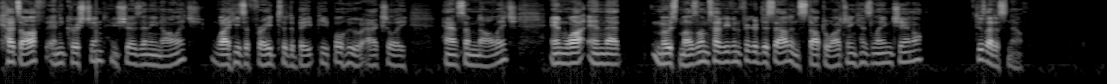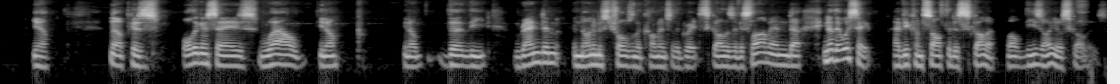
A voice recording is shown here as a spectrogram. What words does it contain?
cuts off any Christian who shows any knowledge? Why he's afraid to debate people who actually have some knowledge, and why, and that most Muslims have even figured this out and stopped watching his lame channel? Do let us know. Yeah, no, because all they're going to say is, well, you know, you know, the the random anonymous trolls in the comments are the great scholars of Islam, and uh, you know they always say have you consulted a scholar? Well, these are your scholars.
